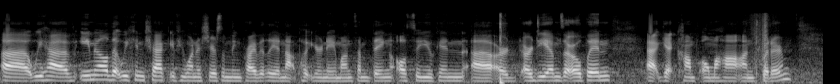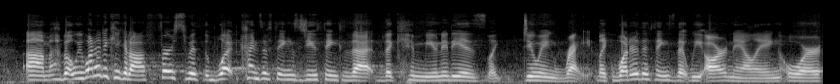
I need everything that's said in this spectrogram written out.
Uh, we have email that we can check if you want to share something privately and not put your name on something. Also, you can, uh, our, our DMs are open at GetConf Omaha on Twitter. Um, but we wanted to kick it off first with what kinds of things do you think that the community is like doing right? Like what are the things that we are nailing or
